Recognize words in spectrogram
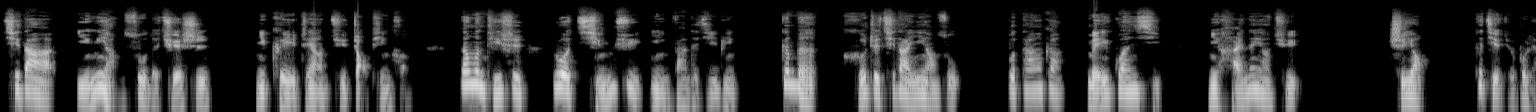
七大营养素的缺失，你可以这样去找平衡。但问题是，若情绪引发的疾病根本和这七大营养素不搭嘎，没关系，你还那样去吃药，它解决不了。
